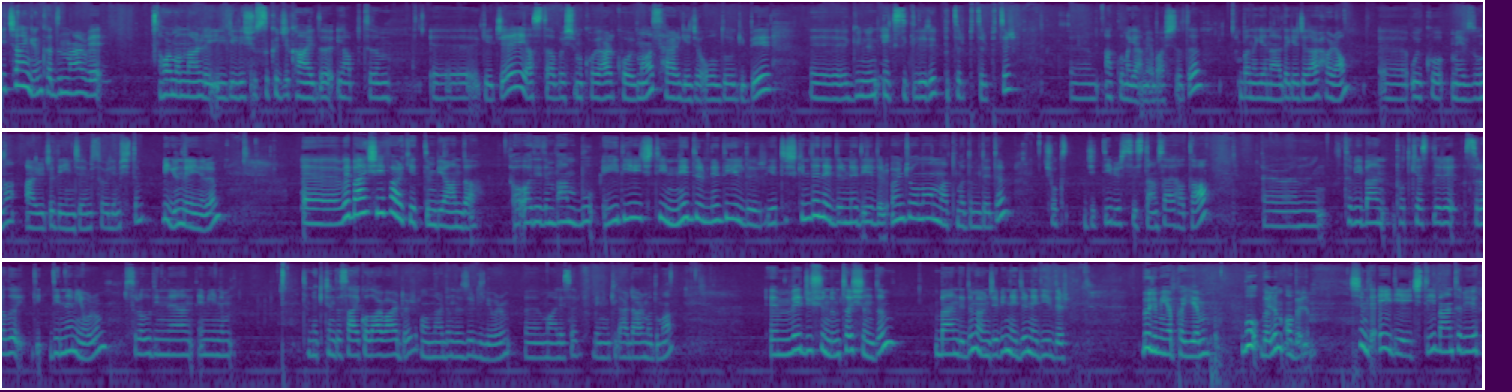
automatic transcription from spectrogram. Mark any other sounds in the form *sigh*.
Geçen gün kadınlar ve hormonlarla ilgili şu sıkıcı kaydı yaptığım e, gece yastığa başımı koyar koymaz her gece olduğu gibi e, günün eksikleri pıtır pıtır pıtır e, aklıma gelmeye başladı. Bana genelde geceler haram. E, uyku mevzuna ayrıca değineceğimi söylemiştim. Bir gün değinirim. E, ve ben şeyi fark ettim bir anda. Aa dedim ben bu ADHD nedir ne değildir, yetişkinde nedir ne değildir. Önce onu anlatmadım dedim. Çok ciddi bir sistemsel hata. Ee, tabii ben podcastleri sıralı dinlemiyorum. Sıralı dinleyen eminim tırnak içinde saykolar vardır. Onlardan özür diliyorum. Ee, maalesef benimkiler darma duman. Ee, ve düşündüm, taşındım. Ben dedim önce bir nedir ne değildir bölümü yapayım. Bu bölüm o bölüm. Şimdi ADHD ben tabii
